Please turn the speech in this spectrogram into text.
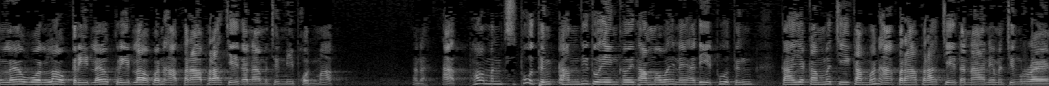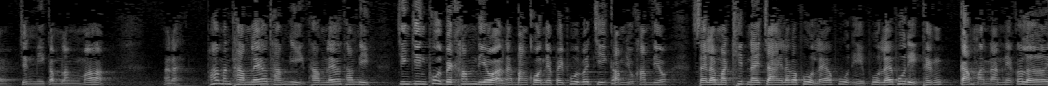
นแล้ววนเล่ากรีดแล้วกรีดเล่าเพราะนั้นอัปราพระเจตนามันจึงมีผลมากนะอะเพราะมันพูดถึงกรรมที่ตัวเองเคยทำเอาไว้ในอดีตพูดถึงกายกรรมวจีกรรมมันอัปราพระเจตนาเนี่ยมันจึงแรงจึงมีกำลังมากนะเพราะมันทำแล้วทำอีกทำแล้วทำอีก จริง ๆ พูดไปคำเดียวอะนะบางคนเนี่ยไปพูดวจีกรรมอยู่คำเดียว เสร็จแล้วมาคิดในใจแล้วก็พูดแล้วพูดอีกพูดแล้วพูดอีกถึงกรรมอันนั้นเนี่ยก็เลย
